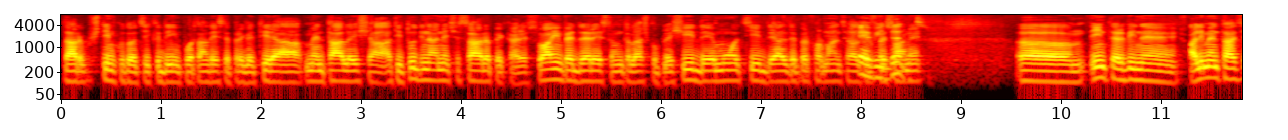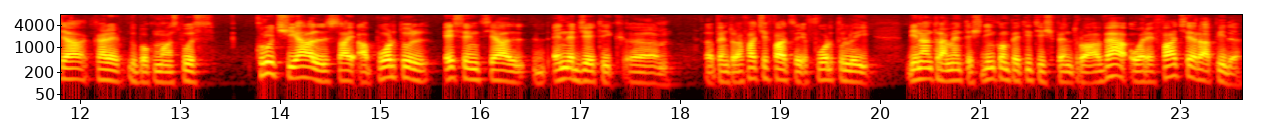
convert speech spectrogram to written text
dar știm cu toții cât de importantă este pregătirea mentală și atitudinea necesară pe care să o ai în vedere, să nu te lași copleșit de emoții, de alte performanțe, alte Evident. persoane. Uh, intervine alimentația, care, după cum am spus, crucial să ai aportul esențial energetic uh, uh, pentru a face față efortului din antrenamente și din competiție și pentru a avea o refacere rapidă,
